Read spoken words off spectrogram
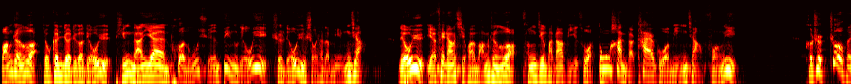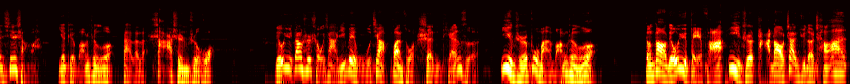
王镇恶就跟着这个刘裕平南燕、破卢循，并刘毅是刘裕手下的名将。刘裕也非常喜欢王镇恶，曾经把他比作东汉的开国名将冯异。可是这份欣赏啊，也给王镇恶带来了杀身之祸。刘裕当时手下一位武将唤作沈田子，一直不满王镇恶。等到刘裕北伐，一直打到占据了长安。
